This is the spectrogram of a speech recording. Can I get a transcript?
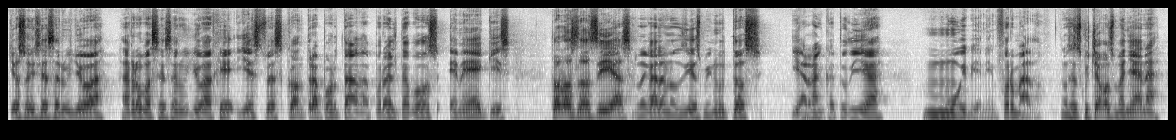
Yo soy César Ulloa, arroba César Ulloa G, y esto es Contraportada por Altavoz MX. Todos los días regálanos 10 minutos y arranca tu día muy bien informado. Nos escuchamos mañana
